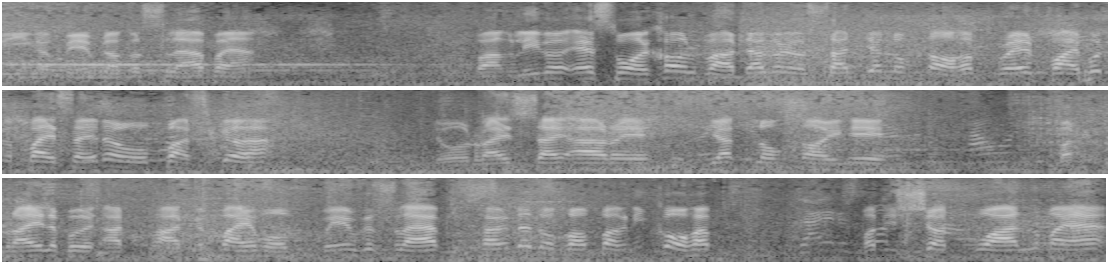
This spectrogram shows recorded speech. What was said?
มีครับเบฟแล้วก็สแลปไปฮะฝั่งนี้ก็เอสฟอร์ดเข้าหรือเปล่าดักก็เดี๋ยวซัดยัดลงต่อครับเรดไฟพุ่งกันไปใส่หน้าบัตสเกอร์ฮะโดนไรไซอาเรยัดลงต่ออีกทีบัตไรระเบิดอัดผ่านกันไปครับผมเวฟก็สแลปทางด้านตัวของฝั่งนิโก้ครับ Dire's บัตติช็อตกวานลงไปฮะ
